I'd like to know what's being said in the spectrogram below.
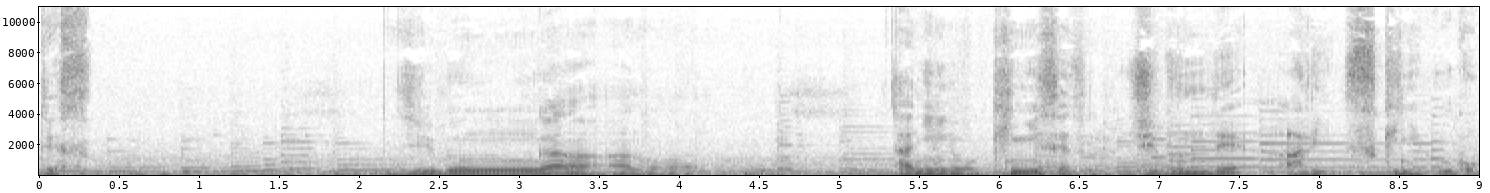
です。自分があの他人を気にせず自分であり好きに動く。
